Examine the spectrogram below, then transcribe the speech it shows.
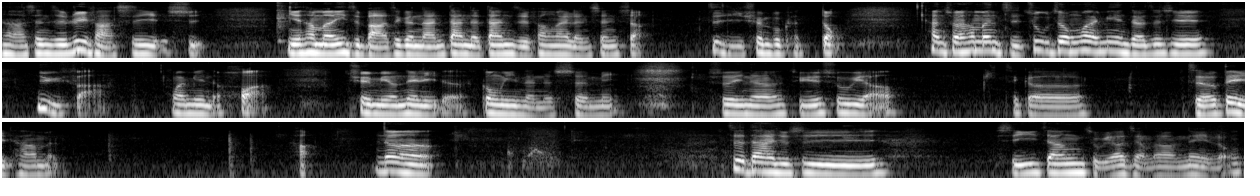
那甚至律法师也是，因为他们一直把这个难担的担子放在人身上，自己却不肯动。看出来他们只注重外面的这些律法，外面的话，却没有那里的供应人的生命。所以呢，主耶稣要这个责备他们。好，那这大概就是十一章主要讲到的内容。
